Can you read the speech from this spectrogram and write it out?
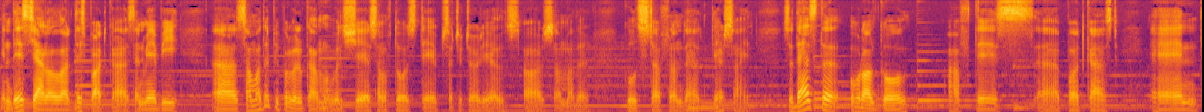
in this channel or this podcast, and maybe uh, some other people will come who will share some of those tips or tutorials or some other cool stuff from their, their side. So that's the overall goal of this uh, podcast, and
